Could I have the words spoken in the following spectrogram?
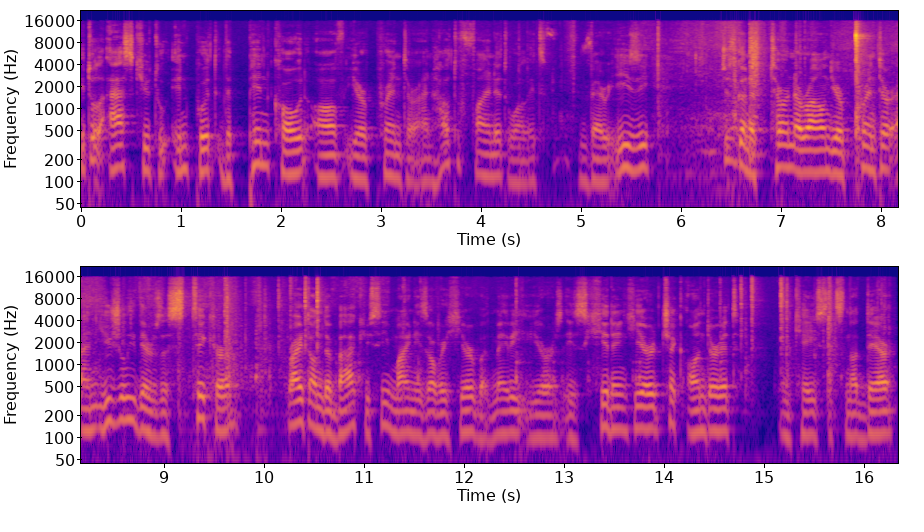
It will ask you to input the PIN code of your printer and how to find it. Well, it's very easy. Just going to turn around your printer and usually there's a sticker right on the back. You see mine is over here, but maybe yours is hidden here. Check under it in case it's not there.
